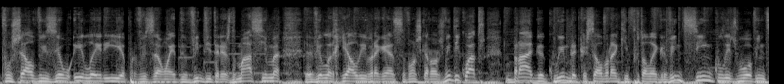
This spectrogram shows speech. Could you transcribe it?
Funchal, Viseu e Leiria, a previsão é de 23 de máxima, Vila Real e Bragança vão chegar aos 24, Braga, Coimbra, Castelo Branco e Porto Alegre 25, Lisboa 26,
